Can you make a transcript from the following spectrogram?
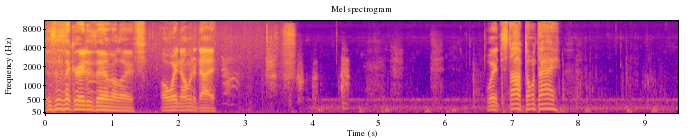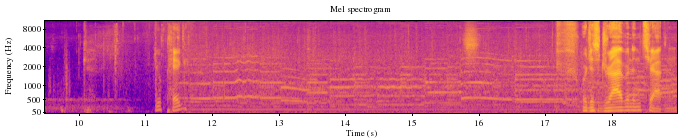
This is the greatest day of my life. Oh wait, no, I'm gonna die. Wait, stop, don't die. You pig? We're just driving and chatting.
